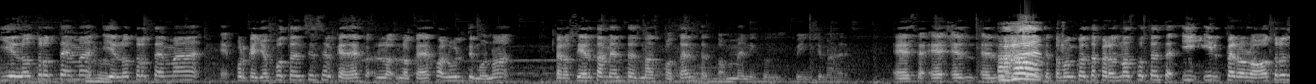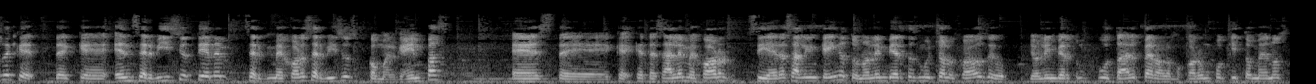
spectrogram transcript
Y el otro tema, y el otro tema, eh, porque yo potencia es el que dejo, lo, lo, que dejo al último, ¿no? Pero ciertamente es más potente, tomen y con su pinche madre. Este, es, es, es que tomo en cuenta, pero es más potente. Y, y, pero lo otro es de que, de que en servicio tienen mejores servicios como el Game Pass. Este, que, que te sale mejor si eres alguien que tú no le inviertes mucho a los juegos. Digo, yo le invierto un putal, pero a lo mejor un poquito menos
